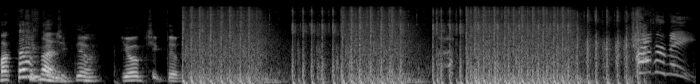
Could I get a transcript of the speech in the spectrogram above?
Baktın Çıktım Ali? çıktım. Yok çıktım. Cover me!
